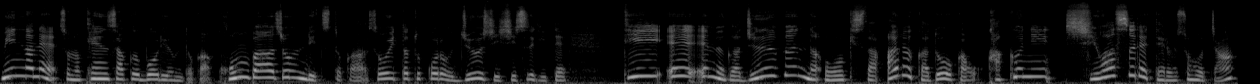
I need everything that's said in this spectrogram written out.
みんなねその検索ボリュームとかコンバージョン率とかそういったところを重視しすぎて TAM が十分な大きさあるかどうかを確認し忘れてるそうちゃん。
